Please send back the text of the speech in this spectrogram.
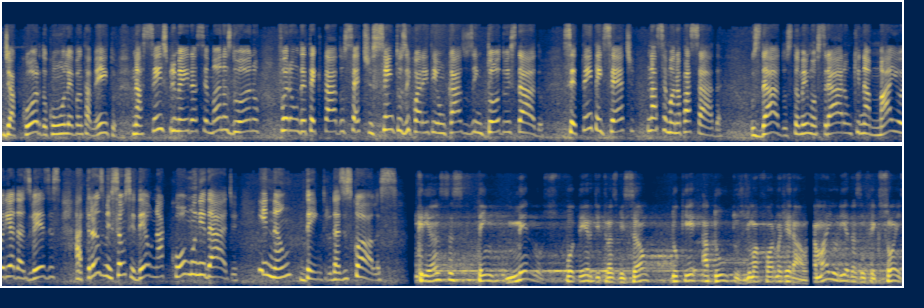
De acordo com o levantamento, nas seis primeiras semanas do ano foram detectados 741 casos em todo o estado, 77 na semana passada. Os dados também mostraram que, na maioria das vezes, a transmissão se deu na comunidade e não dentro das escolas. Crianças têm menos poder de transmissão do que adultos, de uma forma geral. A maioria das infecções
